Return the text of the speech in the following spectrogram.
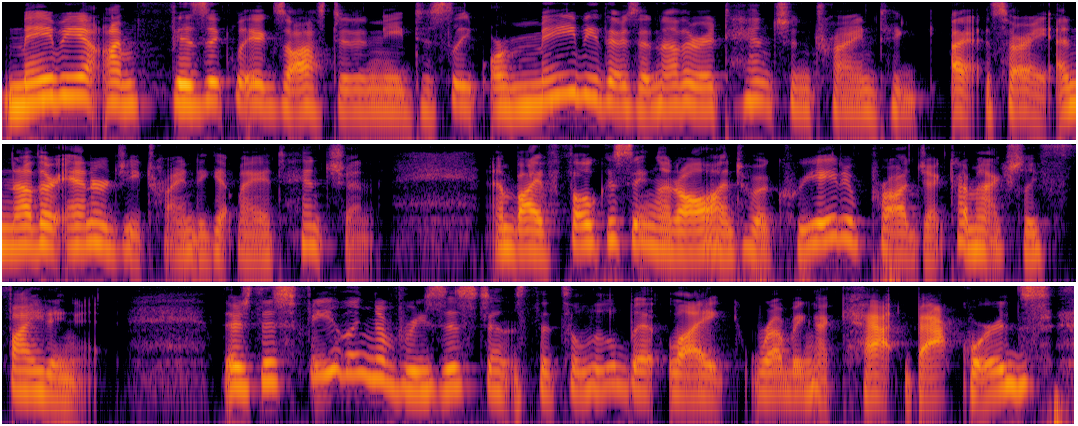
Maybe I'm physically exhausted and need to sleep, or maybe there's another attention trying to, uh, sorry, another energy trying to get my attention. And by focusing it all into a creative project, I'm actually fighting it. There's this feeling of resistance that's a little bit like rubbing a cat backwards.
